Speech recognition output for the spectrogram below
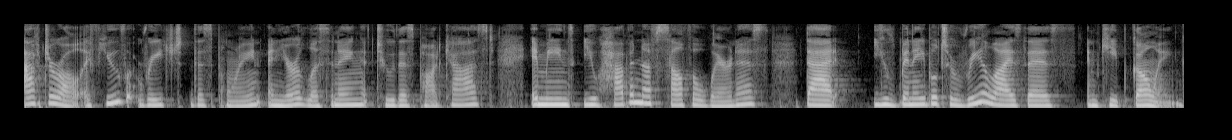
after all, if you've reached this point and you're listening to this podcast, it means you have enough self awareness that you've been able to realize this and keep going.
